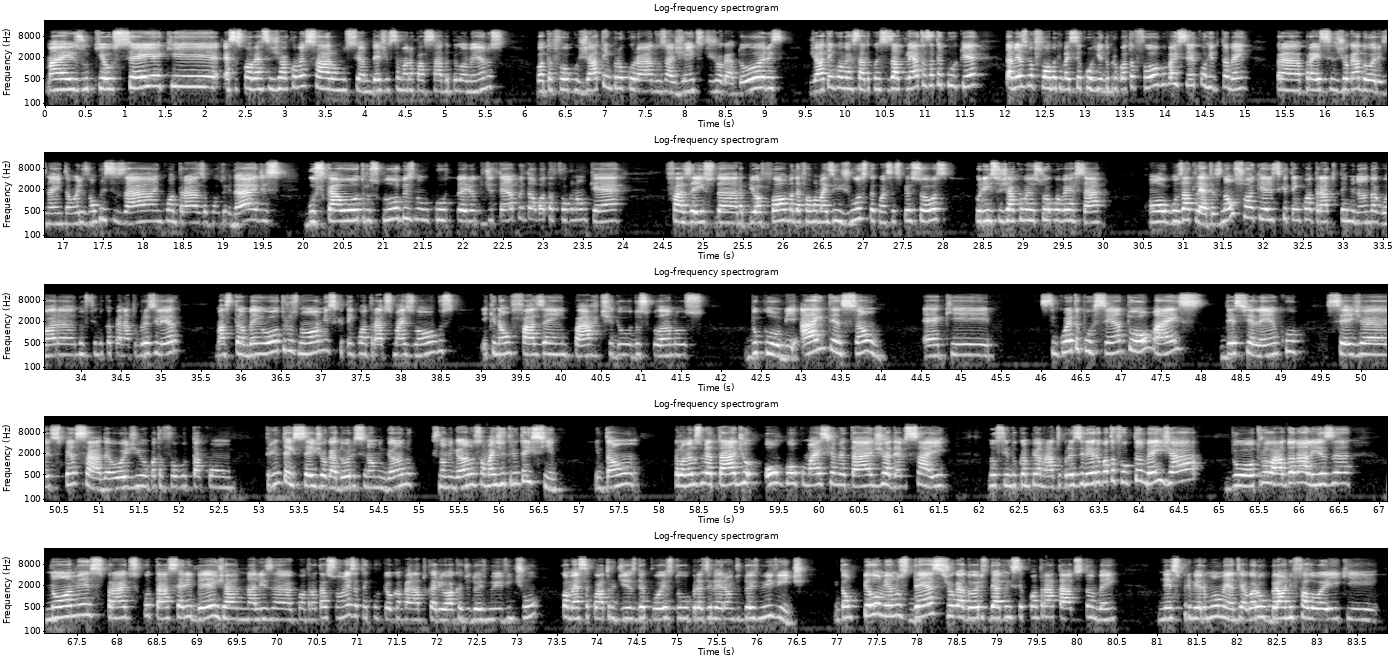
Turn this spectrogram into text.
Mas o que eu sei é que essas conversas já começaram, Luciano, desde a semana passada, pelo menos. O Botafogo já tem procurado os agentes de jogadores, já tem conversado com esses atletas, até porque, da mesma forma que vai ser corrido para o Botafogo, vai ser corrido também para esses jogadores, né? Então, eles vão precisar encontrar as oportunidades, buscar outros clubes num curto período de tempo. Então, o Botafogo não quer fazer isso da, da pior forma, da forma mais injusta com essas pessoas. Por isso, já começou a conversar com alguns atletas, não só aqueles que têm contrato terminando agora no fim do Campeonato Brasileiro, mas também outros nomes que têm contratos mais longos e que não fazem parte do, dos planos do clube. A intenção é que 50% ou mais desse elenco seja dispensada. Hoje o Botafogo está com 36 jogadores, se não me engano, se não me engano, são mais de 35. Então, pelo menos metade ou um pouco mais que a metade já deve sair no fim do Campeonato Brasileiro. O Botafogo também já, do outro lado, analisa nomes para disputar a Série B, já analisa contratações, até porque o Campeonato Carioca de 2021 começa quatro dias depois do Brasileirão de 2020. Então, pelo menos 10 jogadores devem ser contratados também nesse primeiro momento. E agora o Brownie falou aí que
